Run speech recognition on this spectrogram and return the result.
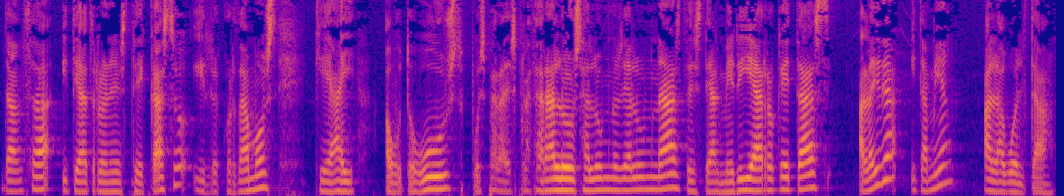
Danza y Teatro en este caso, y recordamos que hay autobús pues para desplazar a los alumnos y alumnas desde Almería a Roquetas a la ida y también a la vuelta.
